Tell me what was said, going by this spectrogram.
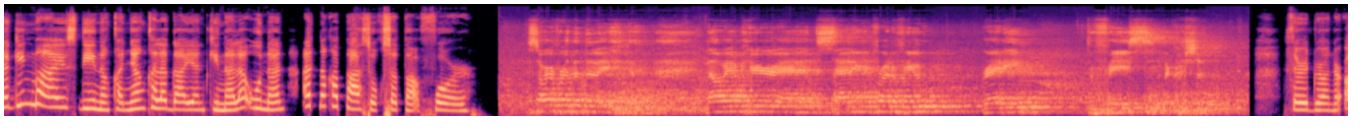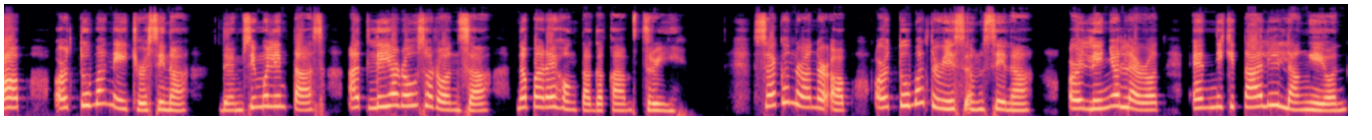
Naging maayos din ang kanyang kalagayan kinalaunan at nakapasok sa top 4. Sorry for the delay. now I'm here and standing in front of you, ready to face the question. Third runner-up or Tuba Nature sina Dempsey Mulintas at Leah Rose Aronza na parehong taga Camp 3. Second runner-up or Tuba Tourism sina Orlinio Lerot and Nikitali Langion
